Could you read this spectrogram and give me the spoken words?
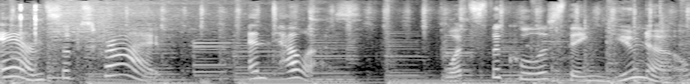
and subscribe. And tell us what's the coolest thing you know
